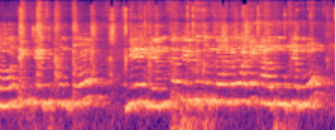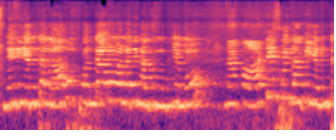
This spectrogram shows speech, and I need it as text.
కౌంటింగ్ చేసుకుంటూ నేను ఎంత తిరుగుతున్నాను అని కాదు ముఖ్యము నేను ఎంత లాభం పొందాను అన్నది నాకు ముఖ్యము నాకు ఆర్టీసీ నాకు ఎంత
